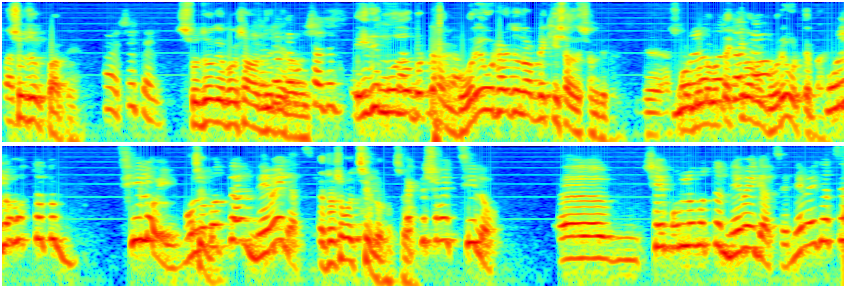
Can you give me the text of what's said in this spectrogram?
পাবে। সুযোগ পাবে। হ্যাঁ সেটাই। সুযোগ এবং সাহস এই যে মূল্যবোধটা গড়ে ওঠার জন্য আপনি কি সাজেশন দেবেন? যে আসলে মূল্যবোধটা কীভাবে তো- গড়ে উঠতে পারে? মূল্যবোধটা তো ছিলই। মূল্যবোধটা নেমে গেছে। একটা সময় ছিল আচ্ছা। একটা সময় ছিল। সেই মূল্যবোধটা নেমে গেছে। নেমে গেছে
